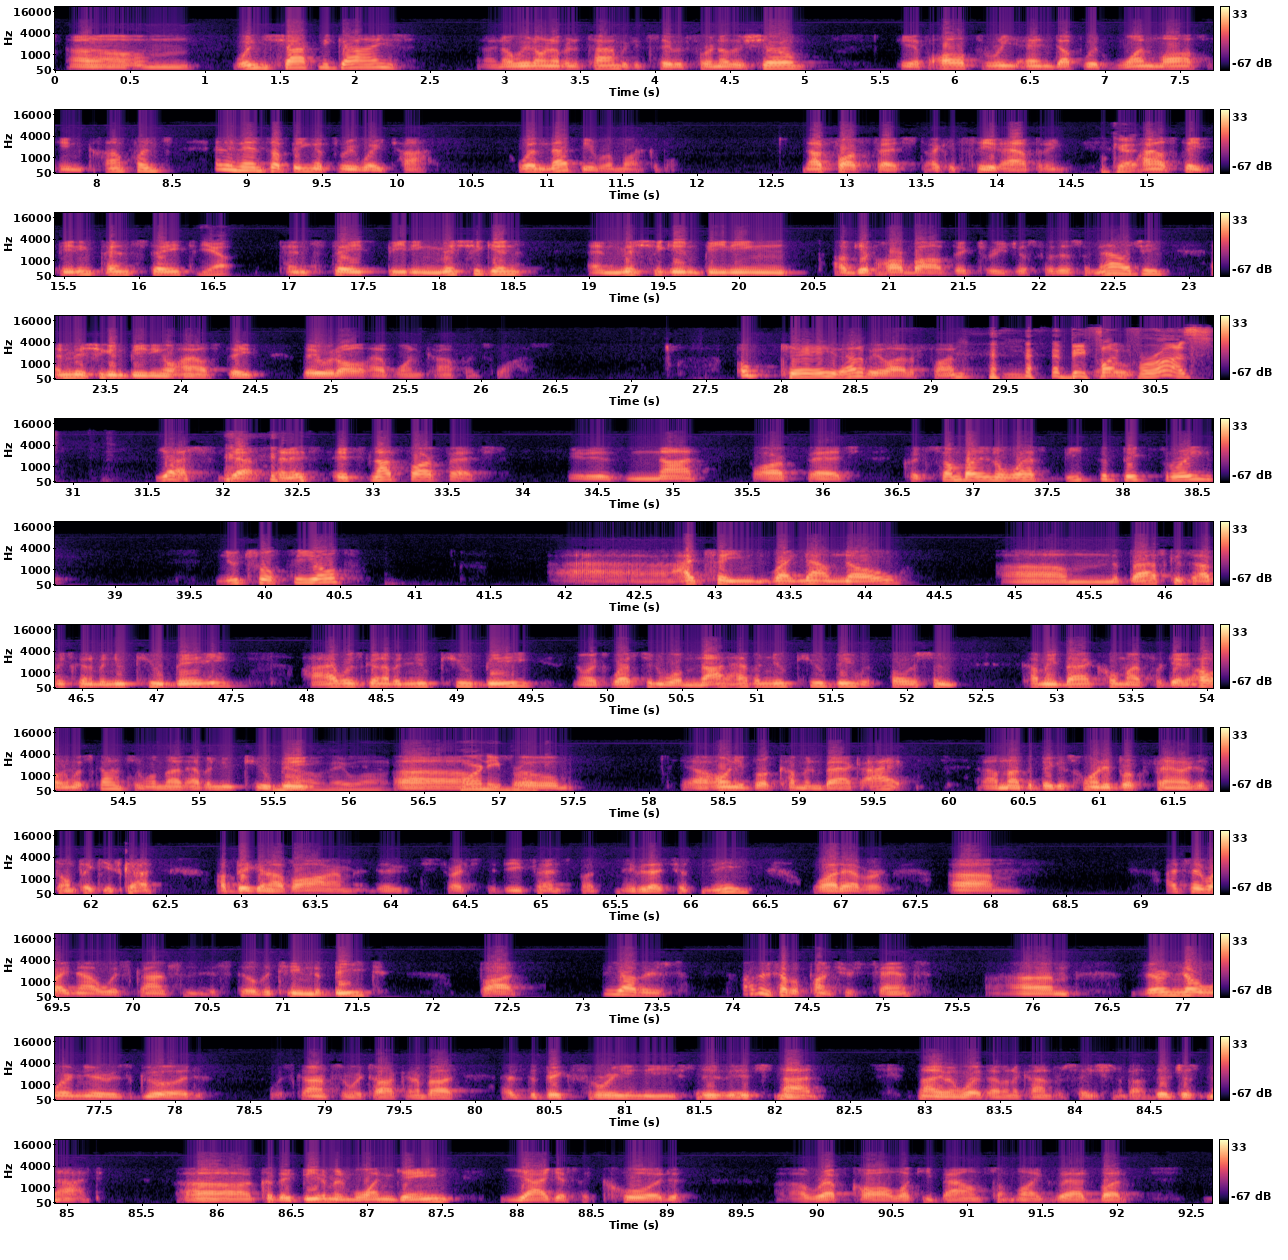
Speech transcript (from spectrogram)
Um, wouldn't shock me, guys. I know we don't have enough time. We could save it for another show. If all three end up with one loss in conference, and it ends up being a three-way tie, wouldn't that be remarkable? Not far-fetched. I could see it happening. Okay. Ohio State beating Penn State. Yep. Penn State beating Michigan, and Michigan beating. I'll give Harbaugh a victory just for this analogy and Michigan beating Ohio State, they would all have one conference loss. Okay, that'll be a lot of fun. It'd be fun for us. Yes, yes, and it's it's not far fetched. It is not far fetched. Could somebody in the West beat the Big Three? Neutral field? Uh, I'd say right now, no. Um, Nebraska's obviously going to have a new QB. Iowa's going to have a new QB. Northwestern will not have a new QB with Thorson coming back. Who am I forgetting? Oh, and Wisconsin will not have a new QB. No, they won't. Uh, Hornibrook. So, yeah, Hornibrook coming back. I, I'm not the biggest Hornibrook fan. I just don't think he's got a big enough arm to stretch the defense. But maybe that's just me. Whatever. Um, I'd say right now Wisconsin is still the team to beat, but the others others have a puncher's chance. Um, they're nowhere near as good. Wisconsin, we're talking about as the big three in the East. It's not not even worth having a conversation about. They're just not. Uh, could they beat them in one game? Yeah, I guess they could. Uh, ref call, lucky bounce, something like that. But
